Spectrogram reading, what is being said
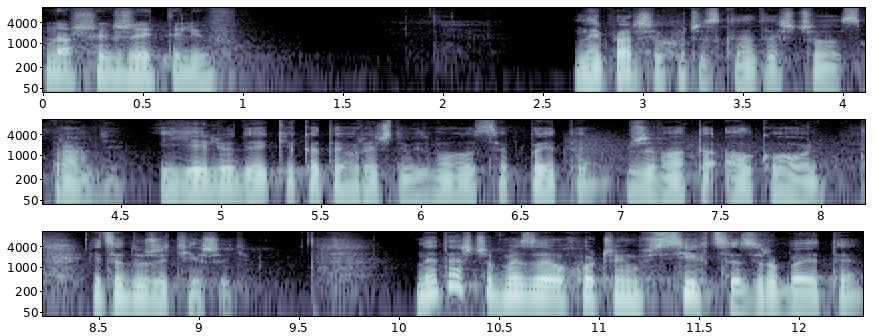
наших жителів. Найперше хочу сказати, що справді є люди, які категорично відмовилися пити, вживати алкоголь. І це дуже тішить. Не те, щоб ми заохочуємо всіх це зробити,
